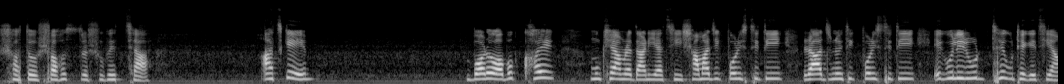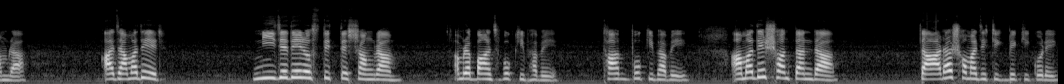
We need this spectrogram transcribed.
শত সহস্র শুভেচ্ছা। আজকে বড় অবক্ষয় মুখে আমরা দাঁড়িয়ে আছি। সামাজিক পরিস্থিতি, রাজনৈতিক পরিস্থিতি, এগুলির ঊর্ধ্বে উঠে গেছি আমরা। আজ আমাদের নিজেদের অস্তিত্বের সংগ্রাম। আমরা বাঁচব কীভাবে? থাকব কীভাবে? আমাদের সন্তানরা, তারা সমাজে টিকবে কী করে?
